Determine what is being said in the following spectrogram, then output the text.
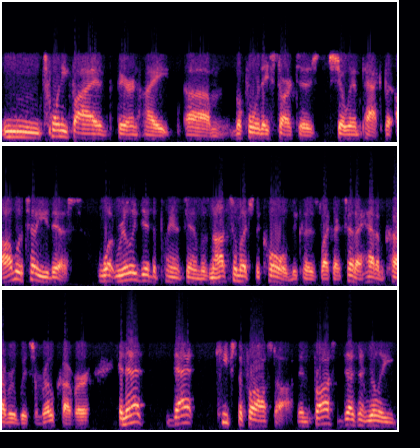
mm, 25 Fahrenheit um, before they start to show impact. But I will tell you this: what really did the plants in was not so much the cold, because like I said, I had them covered with some row cover, and that that keeps the frost off. And frost doesn't really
